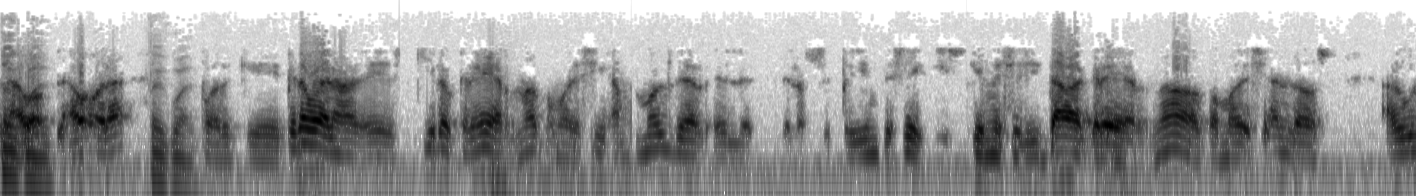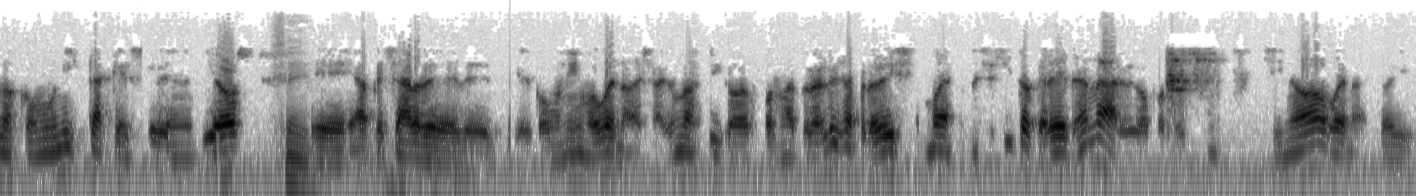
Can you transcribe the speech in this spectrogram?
la, hora. Porque, pero bueno, quiero creer, ¿no? Como decía Mulder el, de los expedientes X, que necesitaba creer, ¿no? Como decían los algunos comunistas que creen en Dios, eh, a pesar de, de, el comunismo, bueno, es agnóstico por naturaleza, pero dicen, bueno, necesito creer en algo, porque si, si no, bueno, estoy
